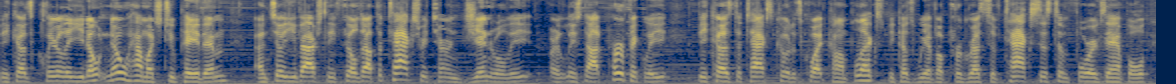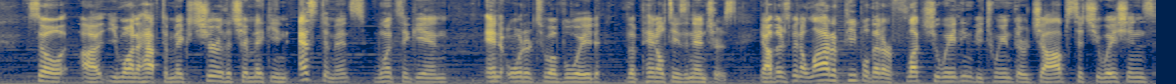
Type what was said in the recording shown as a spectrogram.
because clearly you don't know how much to pay them until you've actually filled out the tax return generally, or at least not perfectly, because the tax code is quite complex because we have a progressive tax system, for example. So uh, you want to have to make sure that you're making estimates once again in order to avoid the penalties and interest. Now, there's been a lot of people that are fluctuating between their job situations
